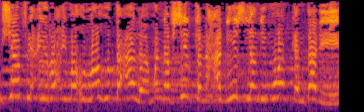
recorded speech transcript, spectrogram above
Imam Syafi'i rahimahullahu taala menafsirkan hadis yang dimuatkan tadi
